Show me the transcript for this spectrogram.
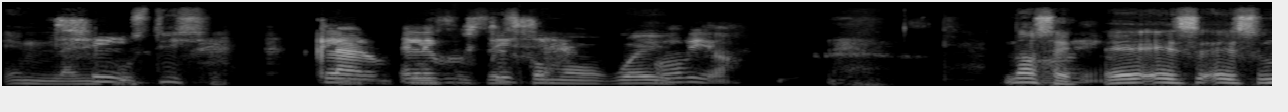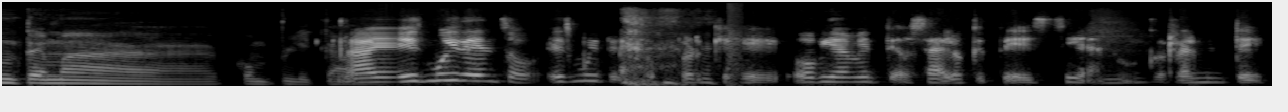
en la injusticia. Claro, en la injusticia. Es como, güey. Obvio. No sé, e, es, es, un tema complicado. es muy denso, es muy denso, porque obviamente, o sea, lo que te decía, ¿no? Realmente,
